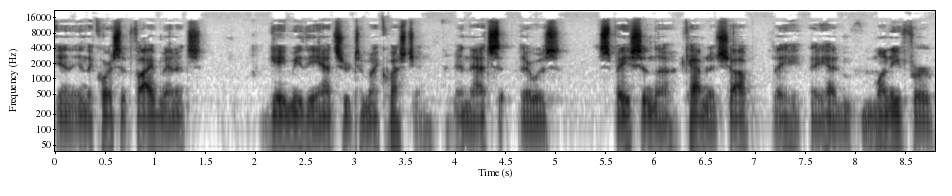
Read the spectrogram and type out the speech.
in, in the course of five minutes, gave me the answer to my question, and that's there was space in the cabinet shop. They they had money for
